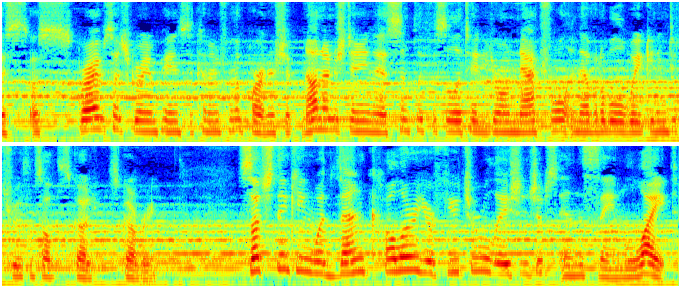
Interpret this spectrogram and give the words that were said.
Ascribe such growing pains to coming from the partnership, not understanding that it simply facilitated your own natural, inevitable awakening to truth and self discovery. Such thinking would then color your future relationships in the same light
